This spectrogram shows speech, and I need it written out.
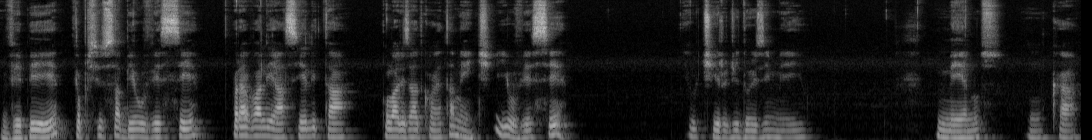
VBE, eu preciso saber o VC para avaliar se ele está polarizado corretamente. E o VC eu tiro de 2,5 menos 1K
